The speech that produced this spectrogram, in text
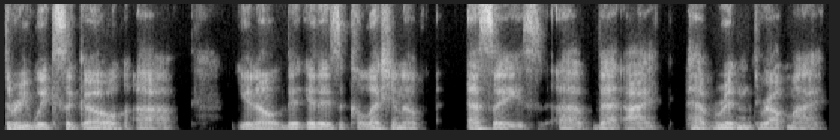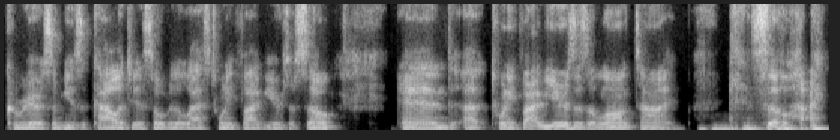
three weeks ago. Uh, you know, th- it is a collection of essays uh, that I have written throughout my career as a musicologist over the last 25 years or so. And uh, 25 years is a long time. Mm-hmm. And so I,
